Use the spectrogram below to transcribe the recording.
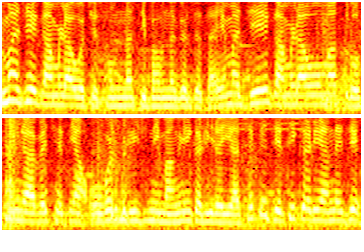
એમાં જે ગામડાઓ છે, સોમનાથથી ભાવનગર જતા, એમાં જે ગામડાઓમાં ક્રોસિંગ આવે છે, ત્યાં ઓવરબ્રિજની માંગણી કરી રહ્યા છે કે જેથી કરી અને જે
